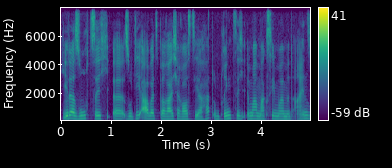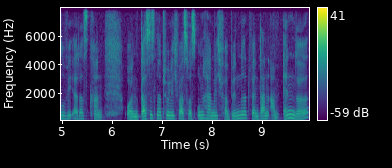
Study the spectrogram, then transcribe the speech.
jeder sucht sich äh, so die Arbeitsbereiche raus, die er hat und bringt sich immer maximal mit ein, so wie er das kann. Und das ist natürlich was, was unheimlich verbindet, wenn dann am Ende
